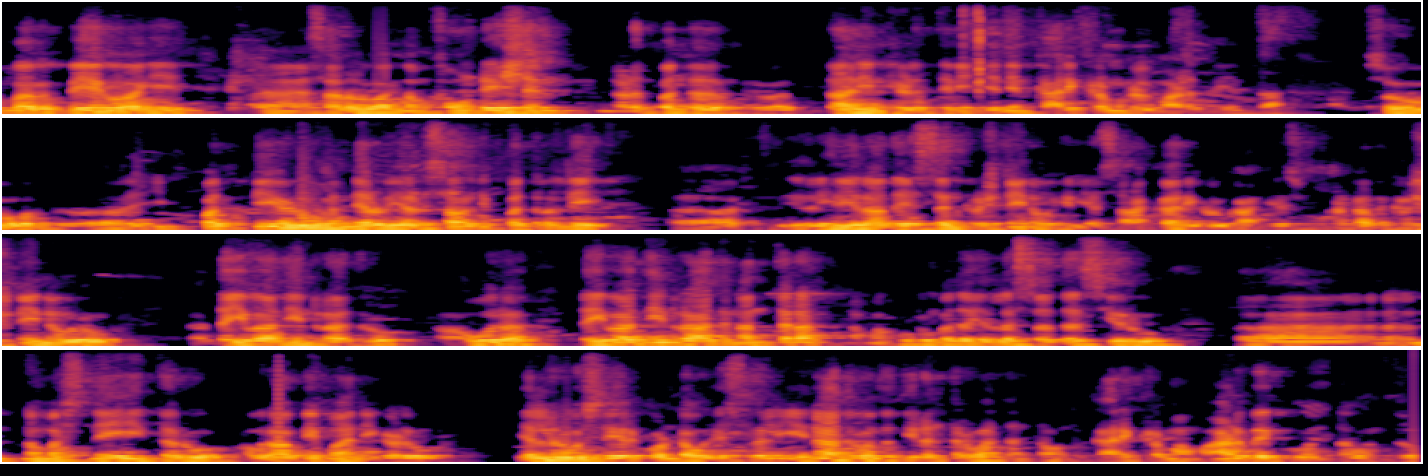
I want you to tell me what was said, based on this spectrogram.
ತುಂಬಾ ಬೇಗವಾಗಿ ಆ, ಸರಳವಾಗಿ ನಮ್ಮ ಫೌಂಡೇಶನ್ ನಡೆದ್ ಬಂದ ದಾರಿನ ಹೇಳ್ತೀನಿ ಏನೇನು ಕಾರ್ಯಕ್ರಮಗಳು ಮಾಡಿದ್ವಿ ಅಂತ. ಸೊ ಇಪ್ಪತ್ತೇಳು ಹನ್ನೆರಡು ಎರಡ್ ಸಾವಿರದ ಇಪ್ಪತ್ತರಲ್ಲಿ ಹಿರಿಯರಾದ ಎಸ್ ಎನ್ ಕೃಷ್ಣಯ್ಯನವರು, ಹಿರಿಯ ಸಹಕಾರಿಗಳು, ಕಾಂಗ್ರೆಸ್ ಮುಖಂಡರಾದ ಕೃಷ್ಣಯ್ಯನವರು ದೈವಾಧೀನರಾದ್ರು. ಅವರ ದೈವಾಧೀನರಾದ ನಂತರ ನಮ್ಮ ಕುಟುಂಬದ ಎಲ್ಲ ಸದಸ್ಯರು ನಮ್ಮ ಸ್ನೇಹಿತರು, ಅವರ ಅಭಿಮಾನಿಗಳು, ಎಲ್ಲರೂ ಸೇರ್ಕೊಂಡು ಅವ್ರ ಹೆಸರಲ್ಲಿ ಏನಾದ್ರೂ ಒಂದು ನಿರಂತರವಾದಂತಹ ಒಂದು ಕಾರ್ಯಕ್ರಮ ಮಾಡಬೇಕು ಅಂತ ಒಂದು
